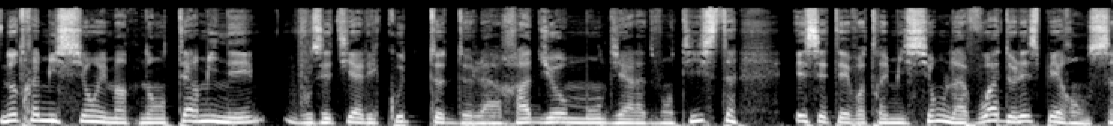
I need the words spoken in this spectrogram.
Notre émission est maintenant terminée. Vous étiez à l'écoute de la Radio Mondiale Adventiste et c'était votre émission La Voix de l'Espérance.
